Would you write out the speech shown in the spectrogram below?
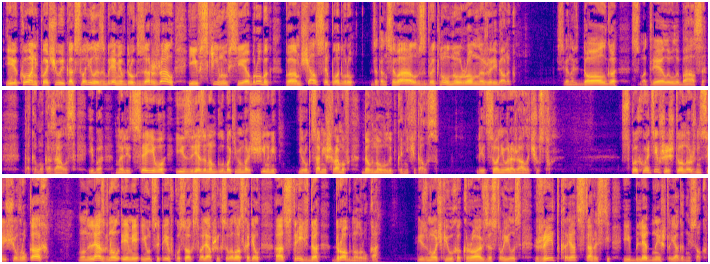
И конь, почуя, как свалилось бремя, вдруг заржал и, вскинув все обрубок, помчался по двору, затанцевал, взбрыкнул, ну, ровно же ребенок. Свенель долго смотрел и улыбался, так ему казалось, ибо на лице его, изрезанном глубокими морщинами и рубцами шрамов, давно улыбка не читалась. Лицо не выражало чувств. Спохватившись, что ножницы еще в руках, он лязгнул ими и, уцепив кусок свалявшихся волос, хотел отстричь, да дрогнула рука. Из мочки уха кровь заструилась, жидкая от старости и бледный, что ягодный сок.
